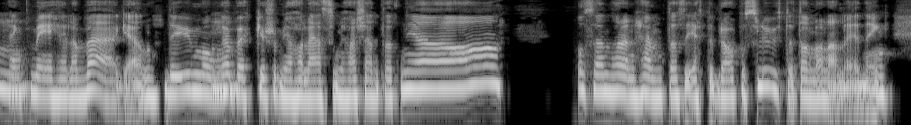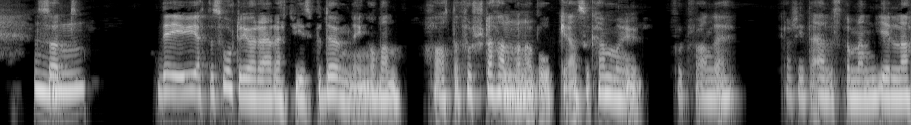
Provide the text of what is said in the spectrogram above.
Mm. hängt med hela vägen. Det är ju många Mm. böcker som jag har läst som jag har känt att ja och sen har den hämtat sig jättebra på slutet av någon anledning. Så att Mm. det är ju jättesvårt att göra en rättvis bedömning om man hatar första halvan Mm. av boken så kan man ju fortfarande kanske inte älska men gilla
